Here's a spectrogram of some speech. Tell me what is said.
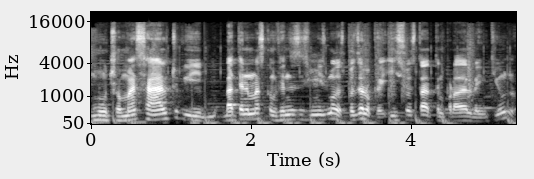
mucho más alto y va a tener más confianza en sí mismo después de lo que hizo esta temporada del 21.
